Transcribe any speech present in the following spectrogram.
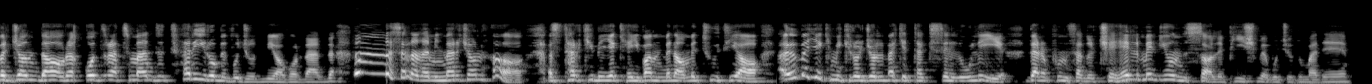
و جاندار قدرتمند تری رو به وجود می آوردند مثلا همین مرجان ها از ترکیب یک حیوان به نام توتیا و یک میکروجلبک تکسلولی در 540 میلیون سال پیش به وجود اومده.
